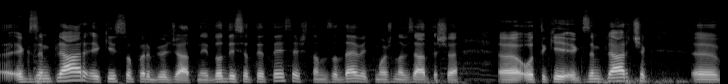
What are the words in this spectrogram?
екземпляр, який супербюджетний. До 10 тисяч, там за 9 можна взяти ще е, отакий екземплярчик. Е,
